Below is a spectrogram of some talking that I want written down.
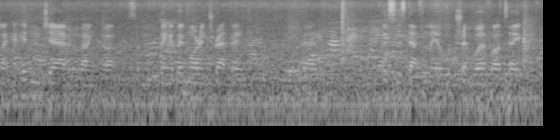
like a hidden gem in Bangkok, something a bit more intrepid, then this is definitely a trip worthwhile taking.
